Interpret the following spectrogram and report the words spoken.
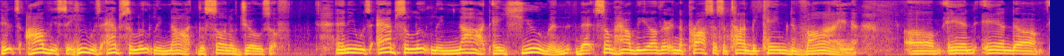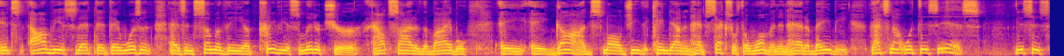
It's obvious that he was absolutely not the son of Joseph. And he was absolutely not a human that somehow the other, in the process of time, became divine. Um, and and uh, it's obvious that, that there wasn't, as in some of the uh, previous literature outside of the Bible, a, a God, small g, that came down and had sex with a woman and had a baby. That's not what this is. This is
